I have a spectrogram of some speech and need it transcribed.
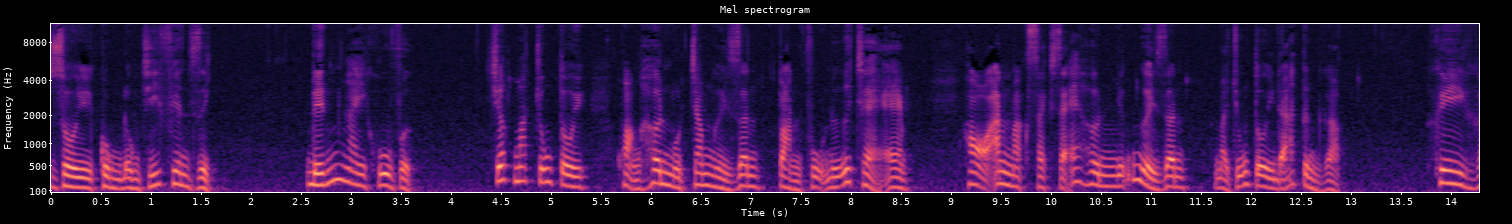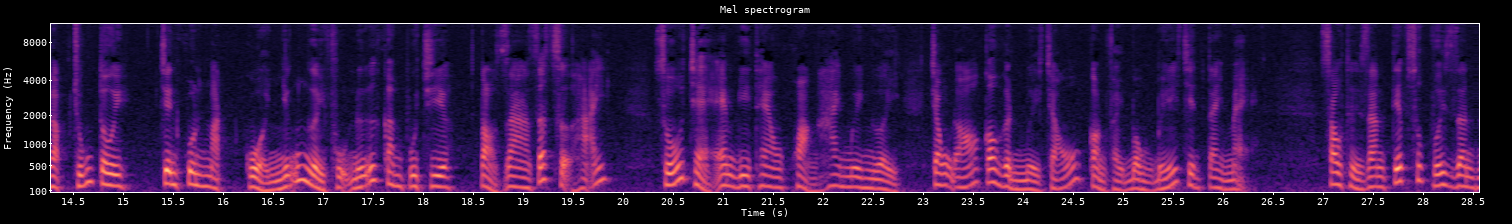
rồi cùng đồng chí phiên dịch. Đến ngay khu vực, trước mắt chúng tôi khoảng hơn 100 người dân toàn phụ nữ trẻ em. Họ ăn mặc sạch sẽ hơn những người dân mà chúng tôi đã từng gặp. Khi gặp chúng tôi, trên khuôn mặt của những người phụ nữ Campuchia tỏ ra rất sợ hãi. Số trẻ em đi theo khoảng 20 người, trong đó có gần 10 cháu còn phải bồng bế trên tay mẹ. Sau thời gian tiếp xúc với dân,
